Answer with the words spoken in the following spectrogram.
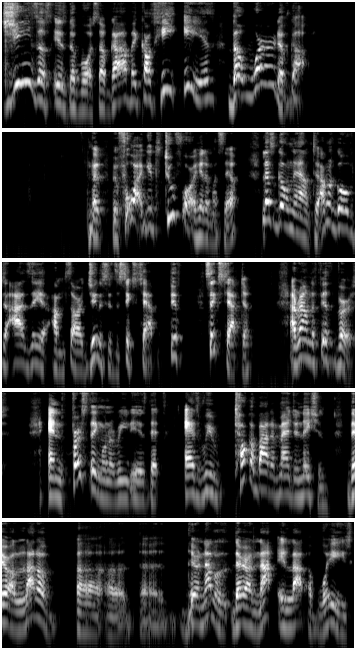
Jesus is the voice of God because he is the word of God. But before I get too far ahead of myself, let's go now to I'm gonna go over to Isaiah, I'm sorry, Genesis, the sixth chapter, fifth, sixth chapter, around the fifth verse. And first thing I want to read is that as we talk about imagination, there are a lot of uh, uh, uh, there are not a, there are not a lot of ways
